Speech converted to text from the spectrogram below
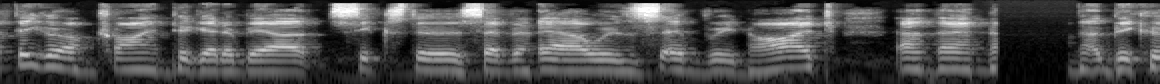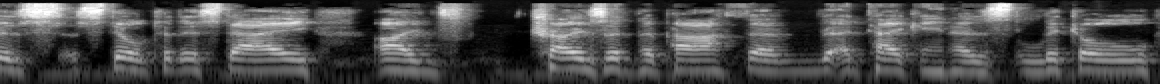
figure I'm trying to get about six to seven hours every night. And then uh, because still to this day, I've chosen the path of uh, taking as little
